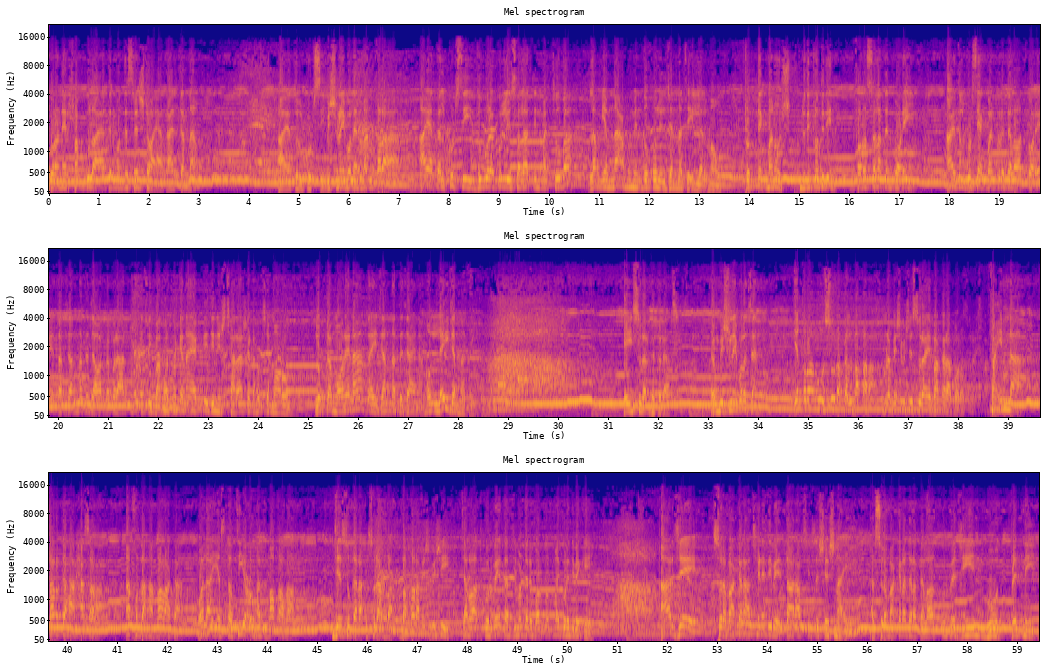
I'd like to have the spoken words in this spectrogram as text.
কোরআনের সবগুলো আয়াতের মধ্যে শ্রেষ্ঠ আয়াত। আয়াতটার নাম আয়াতুল কুরসি। বিষ্ণু বলেন, মান কারা আয়াতুল কুরসি দুবুরা কুল্লি সালাতিন মাকতুবা, লাম ইয়ামনাহু মিন দুখুলিল জান্নাতি ইল্লাল মাউত। প্রত্যেক মানুষ যদি প্রতিদিন ফরজ সালাতের পরেই আয়াতুল কুরসি একবার করে তেলাওয়াত করে, তার জান্নাতে যাওয়ার ব্যাপারে আর কোনো কিছুই বাধা থাকে না। একটি জিনিস ছাড়া সেটা হচ্ছে মরণ। লোকটা মরে না, তাই জান্নাতে যায় না। মরলেই জান্নাতি। এই সুরার ভেতরে আছে। এবং বিষ্ণু বলেছেন যে সুকারা করবে, তার জীবনটারে বরকতময় করে দিবে কে? আর যে সূরা বাকারা ছেড়ে দিবে, তার আফসোসের শেষ নাই। আর সূরা বাকারা যারা তেলাওয়াত করবে, জিন, ভূত প্রেতনি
